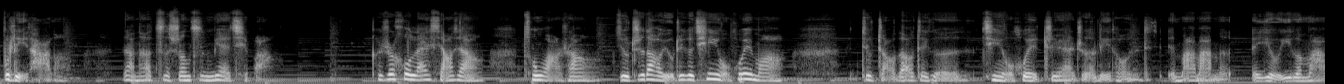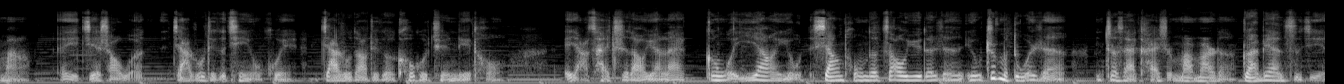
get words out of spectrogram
不理他了，让他自生自灭去吧。可是后来想想，从网上就知道有这个亲友会嘛，就找到这个亲友会志愿者里头妈妈们有一个妈妈哎介绍我加入这个亲友会，加入到这个 QQ 群里头，哎呀才知道原来跟我一样有相同的遭遇的人有这么多人，这才开始慢慢的转变自己。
